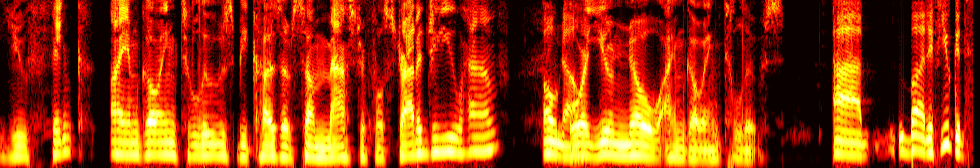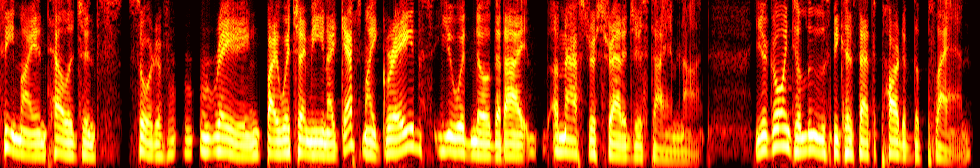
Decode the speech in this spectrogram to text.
You think I am going to lose because of some masterful strategy you have? Oh, no. Or you know I'm going to lose? Uh, but if you could see my intelligence sort of rating, by which I mean, I guess my grades, you would know that I, a master strategist, I am not. You're going to lose because that's part of the plan.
